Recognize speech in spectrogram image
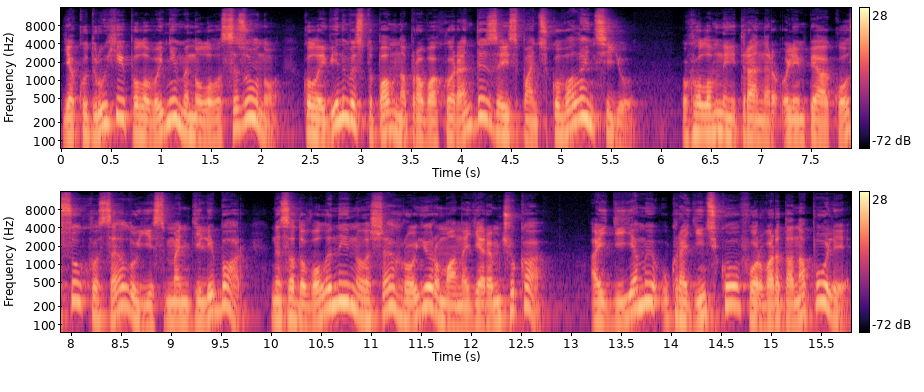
як у другій половині минулого сезону, коли він виступав на правах оренди за іспанську Валенсію. Головний тренер Олімпіакосу Хосе Луїс Менділібар незадоволений не лише грою Романа Яремчука, а й діями українського форварда на полі.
